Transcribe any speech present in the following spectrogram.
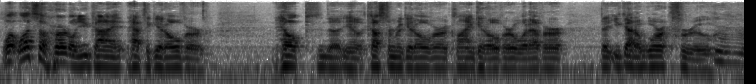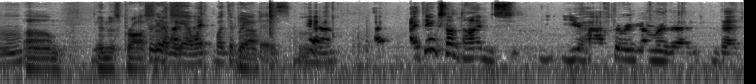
What, what's a hurdle you kind of have to get over, help the, you know, the customer get over, client get over, whatever that you got to work through um, in this process? Figure out yeah, what, what the brand Yeah. is. Mhm. Yeah, I, I think sometimes you have to remember that that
